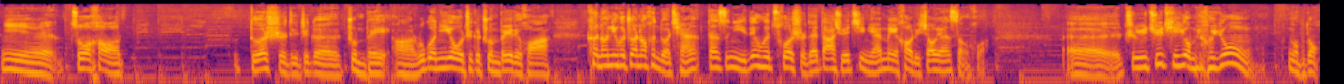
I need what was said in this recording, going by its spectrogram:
你做好得失的这个准备啊！如果你有这个准备的话，可能你会赚到很多钱，但是你一定会错失在大学几年美好的校园生活。呃，至于具体有没有用，我不懂。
